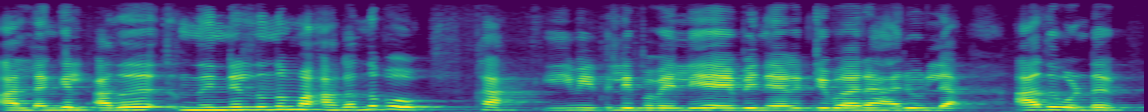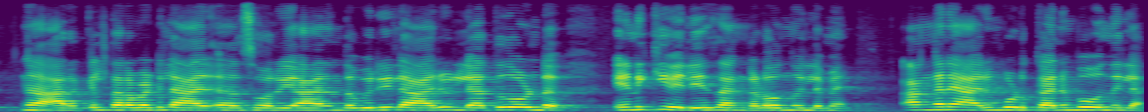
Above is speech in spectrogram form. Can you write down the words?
അല്ലെങ്കിൽ അത് നിന്നിൽ നിന്നും അകന്നു പോവും. ഹാ ഈ വീട്ടിലിപ്പോൾ വലിയ എ ബി നെഗറ്റീവുകാരും അതുകൊണ്ട് അറക്കൽ തറവാട്ടിൽ സോറി ആനന്ദപുരിയിൽ ആരും ഇല്ലാത്തതുകൊണ്ട് എനിക്ക് വലിയ സങ്കടമൊന്നുമില്ലമേ അങ്ങനെ ആരും കൊടുക്കാനും പോകുന്നില്ല.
